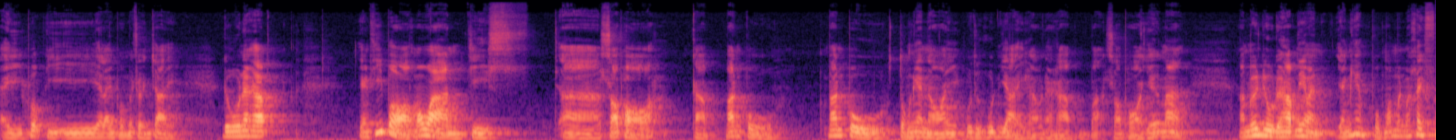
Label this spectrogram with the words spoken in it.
ไอ้พวก PE อะไรผมไม่สนใจ ดูนะครับ อย่างที่บอกเมื่อวาน G อ่าสพกับบ้านปู บ้านปูตรงเนี้ยน้อยผู้ถือหุ้นใหญ่เขานะครับสอพอเยอะมากอันนี้ดูนะครับนี่มันอย่างเนี้ยผมว่ามันไม่ค่อยแฟ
